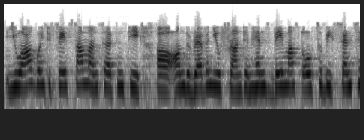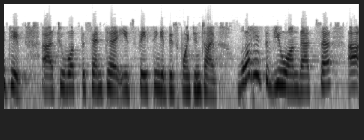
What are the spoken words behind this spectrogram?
you are going to face some uncertainty uh, on the revenue front, and hence they must also be sensitive uh, to what the centre is facing at this point in time. What is the view on that, sir? Uh,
